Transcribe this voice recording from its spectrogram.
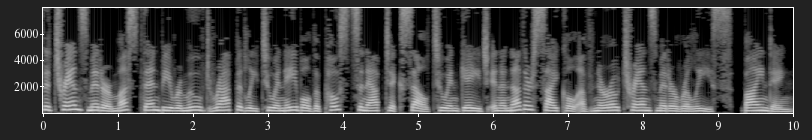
The transmitter must then be removed rapidly to enable the postsynaptic cell to engage in another cycle of neurotransmitter release, binding,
